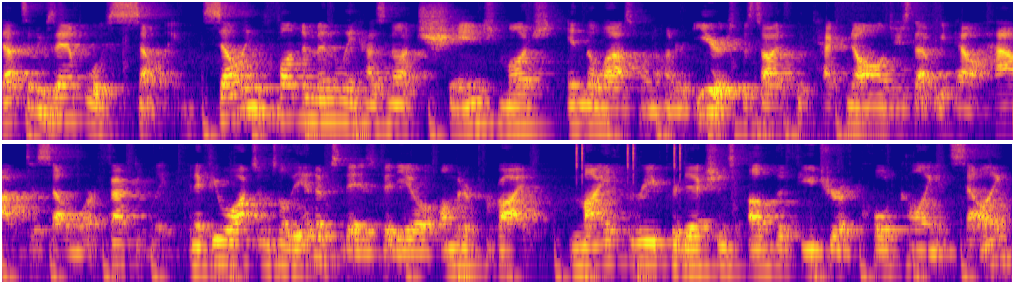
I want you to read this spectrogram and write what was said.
That's an example of selling. Selling fundamentally has not changed much in the last 100 years, besides the technologies that we now have to sell more effectively. And if you watch until the end of today's video, I'm to provide my three predictions of the future of cold calling and selling.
